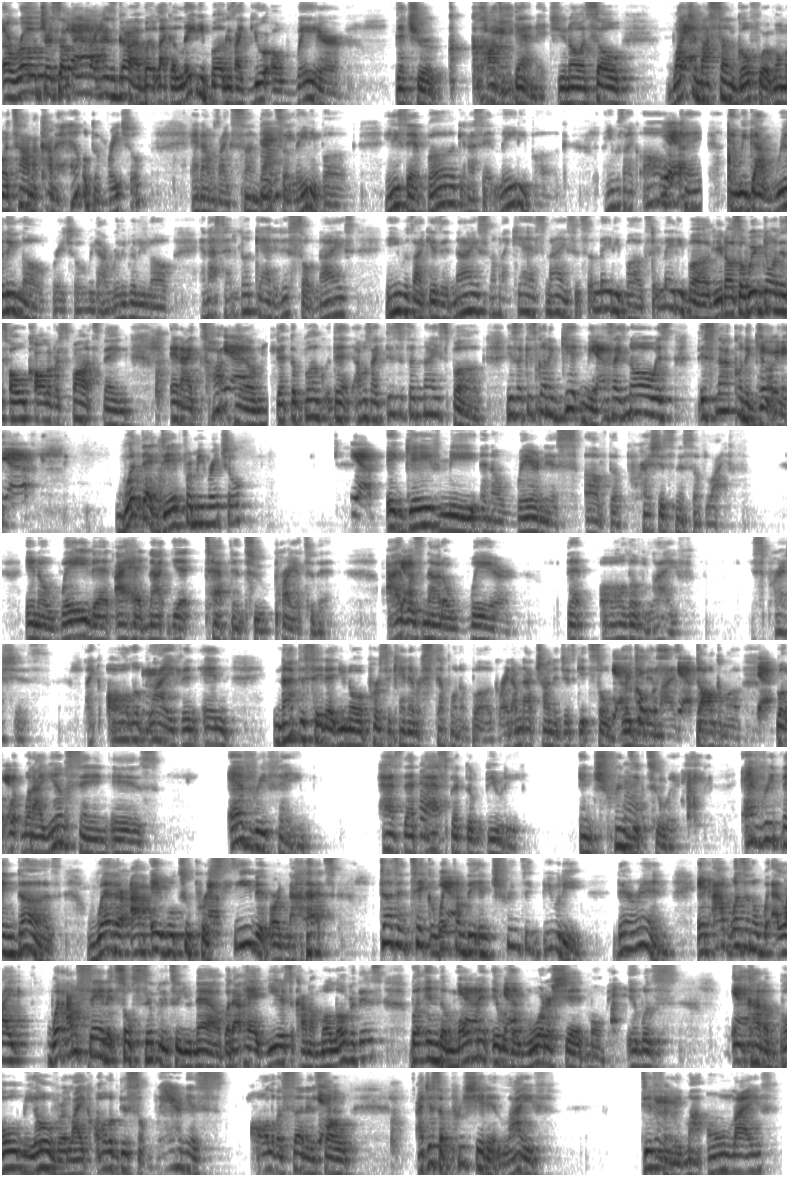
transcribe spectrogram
a roach or something. Yeah. It's like it's gone. But like a ladybug is like you're aware that you're causing damage. You know, and so watching yeah. my son go for it one more time, I kind of held him, Rachel, and I was like, "Son, that's mm-hmm. a ladybug." And he said, "Bug," and I said, "Ladybug." He was like, oh, yeah. okay. And we got really low, Rachel. We got really, really low. And I said, look at it. It's so nice. And he was like, is it nice? And I'm like, yeah, it's nice. It's a ladybug. Say ladybug. You know, so we're doing this whole call and response thing. And I taught yeah. him that the bug that I was like, this is a nice bug. He's like, it's gonna get me. Yeah. I was like, no, it's it's not gonna get me. Yeah. What that did for me, Rachel, yeah. It gave me an awareness of the preciousness of life in a way that I had not yet tapped into prior to that. I yeah. was not aware that all of life is precious. Like all of mm. life and and not to say that you know a person can't ever step on a bug, right? I'm not trying to just get so yeah, rigid in my yeah. dogma. But what, what I am saying is everything has that aspect of beauty intrinsic mm. to it. Everything does. Whether I'm able to perceive it or not doesn't take away yeah. from the intrinsic beauty therein. And I wasn't aware, like, what I'm saying it so simply to you now, but I've had years to kind of mull over this. But in the yeah. moment, it was yeah. a watershed moment. It was, it kind of bowled me over, like all of this awareness all of a sudden. So I just appreciated life differently, mm. my own life.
